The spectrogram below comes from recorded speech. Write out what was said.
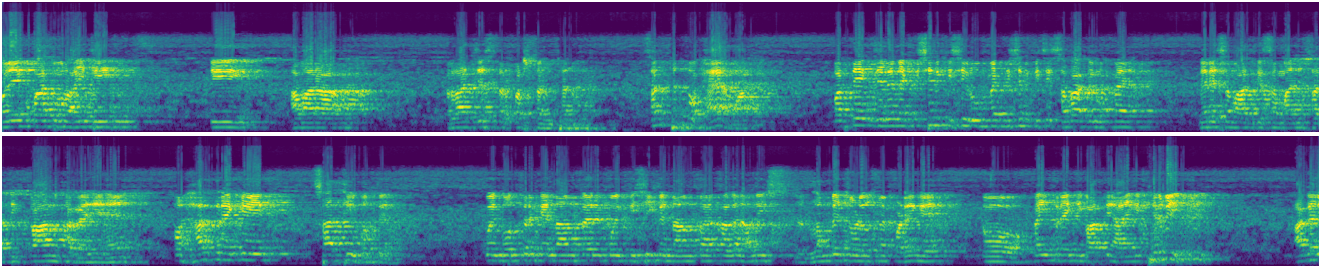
और एक बात और आई थी कि हमारा राज्य स्तर पर संगठन संगठन तो है हमारा। प्रत्येक ज़िले में किसी न किसी रूप में, किसी न किसी सभा के रूप में मेरे समाज के सम्मानित साथी काम कर रहे हैं और हर तरह के साथी होते हैं। कोई गोत्र के नाम पर, कोई किसी के नाम पर अगर हम इस लंबे चौड़े उसमें पढ़ेंगे तो कई तरह की बातें आएँगी। फिर भी अगर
